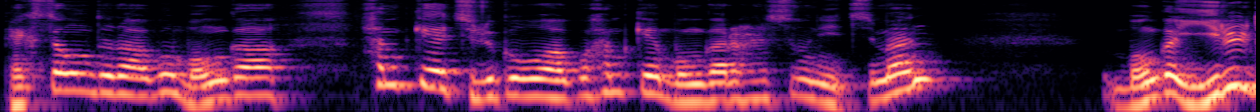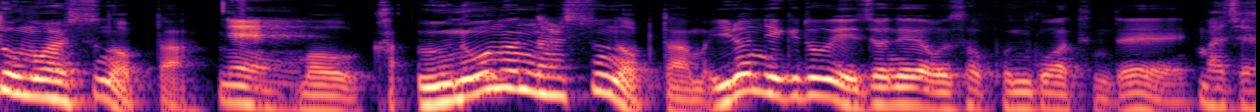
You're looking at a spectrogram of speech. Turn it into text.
백성들하고 뭔가 함께 즐거워하고 함께 뭔가를 할 수는 있지만 뭔가 일을 도모할 수는 없다. 네. 뭐 가- 의논은 할 수는 없다. 뭐 이런 얘기도 예전에 어디서 본 것 같은데 맞아요.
